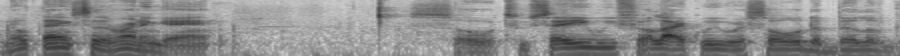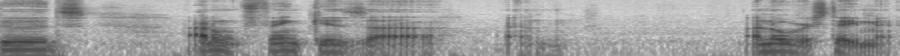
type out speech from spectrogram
no thanks to the running game. So to say we feel like we were sold a bill of goods, I don't think is uh, an, an overstatement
